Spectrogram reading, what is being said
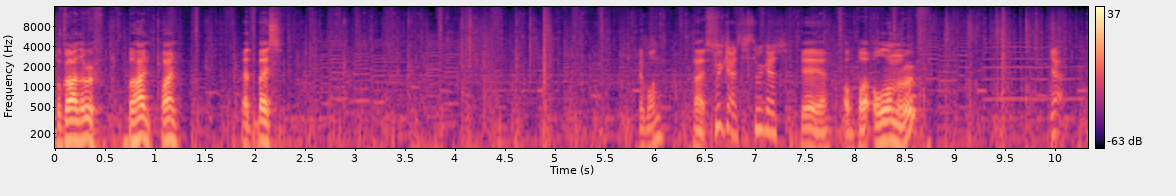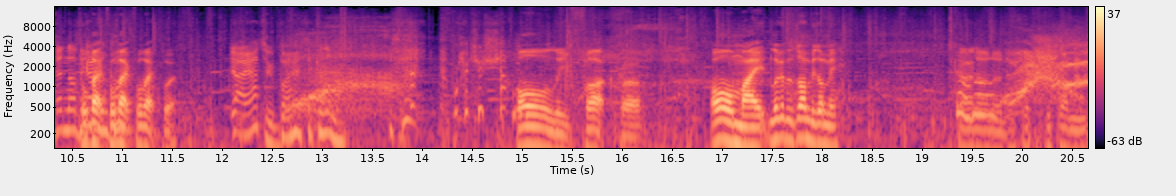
Oh, guy on the roof. Behind, behind. At the base. Hit one. Nice. Three guys, three guys. Yeah, yeah. Oh, but all on the roof? Yeah, another Pull guy back, on pull top. back, pull back, pull back. Yeah, I had to, but I had to kill him. Why'd you shot him? Holy fuck, bro. Oh my, look at the zombies on me. No, no, no, no. Just, just um,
